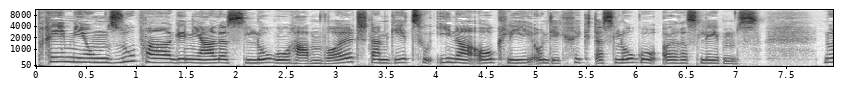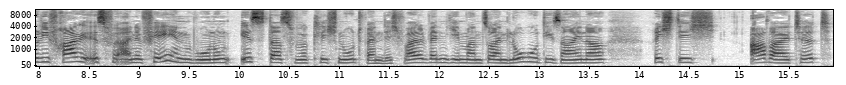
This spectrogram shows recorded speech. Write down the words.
Premium super geniales Logo haben wollt, dann geht zu Ina Oakley und ihr kriegt das Logo eures Lebens. Nur die Frage ist für eine Ferienwohnung, ist das wirklich notwendig? Weil wenn jemand so ein Logodesigner richtig arbeitet,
